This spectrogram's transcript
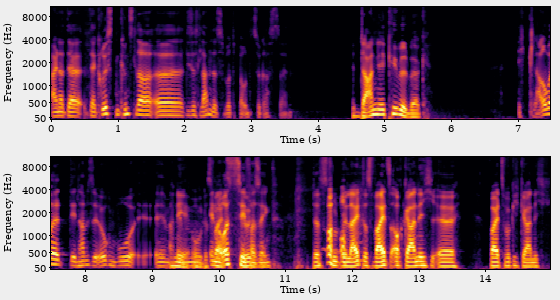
Einer der, der größten Künstler äh, dieses Landes wird bei uns zu Gast sein. Daniel Kübelböck. Ich glaube, den haben sie irgendwo äh, im, nee, im, oh, in der Ostsee versenkt. Das tut mir leid, das war jetzt auch gar nicht, äh, war jetzt wirklich gar nicht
